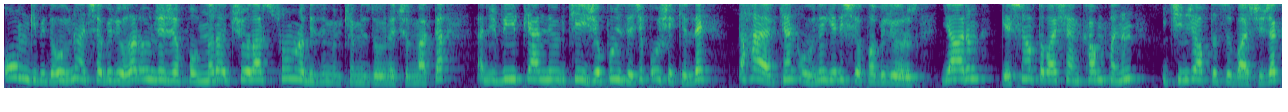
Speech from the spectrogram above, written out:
10 gibi de oyunu açabiliyorlar. Önce Japonları açıyorlar sonra bizim ülkemizde oyun açılmakta. Yani VPN'le ülkeyi Japonya seçip o şekilde daha erken oyuna giriş yapabiliyoruz. Yarın geçen hafta başlayan kampanyanın ikinci haftası başlayacak.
